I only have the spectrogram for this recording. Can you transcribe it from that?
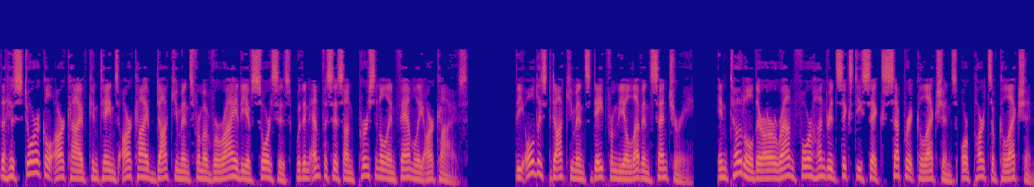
The Historical Archive contains archive documents from a variety of sources, with an emphasis on personal and family archives. The oldest documents date from the 11th century. In total there are around 466 separate collections or parts of collection.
